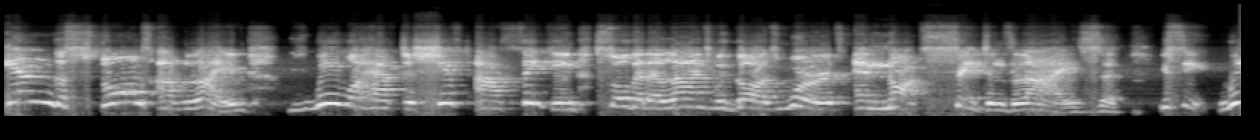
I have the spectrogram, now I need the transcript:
in the storms of life, we will have to shift our thinking so that it aligns with God's words and not Satan's lies. You see, we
